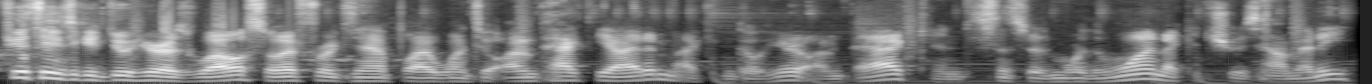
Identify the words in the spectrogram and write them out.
a few things you can do here as well. So if, for example, I want to unpack the item, I can go here, unpack, and since there's more than one, I can choose how many.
